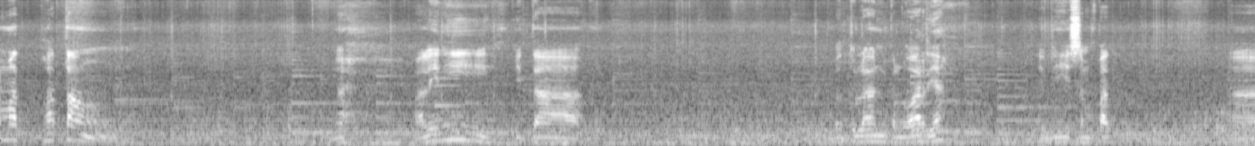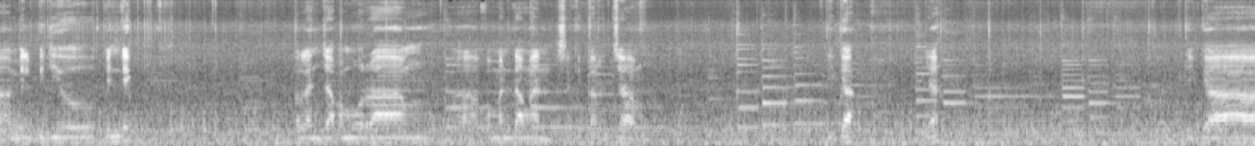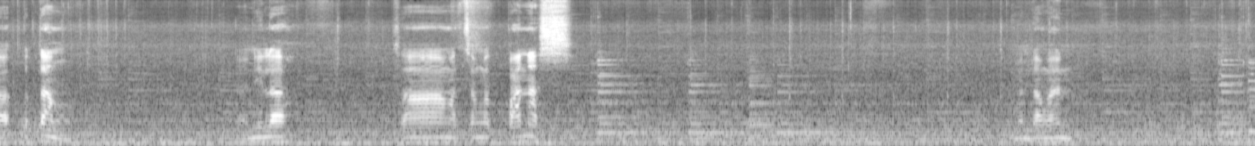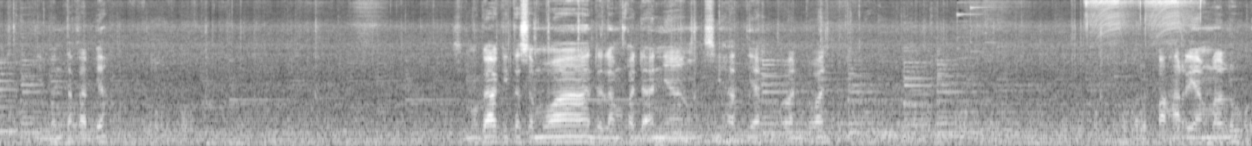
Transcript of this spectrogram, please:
Selamat datang. Nah, kali ini kita kebetulan keluar ya. Jadi sempat uh, ambil video pendek belanja kamu orang uh, pemandangan sekitar jam 3 ya. 3 petang. Nah, inilah sangat-sangat panas. Pemandangan. Di Mentakab ya semoga kita semua dalam keadaan yang sehat ya kawan-kawan. Beberapa hari yang lalu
